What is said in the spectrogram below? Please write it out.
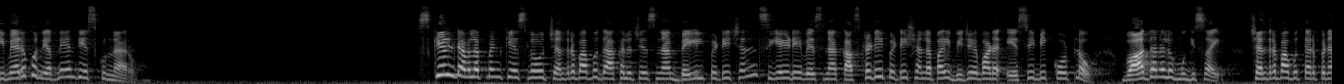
ఈ మేరకు నిర్ణయం తీసుకున్నారు. స్కిల్ డెవలప్మెంట్ కేసులో చంద్రబాబు దాఖలు చేసిన బెయిల్ పిటిషన్ సిఐడి వేసిన కస్టడీ పిటిషన్లపై విజయవాడ ఏసీబీ కోర్టులో వాదనలు ముగిశాయి. చంద్రబాబు తరపున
